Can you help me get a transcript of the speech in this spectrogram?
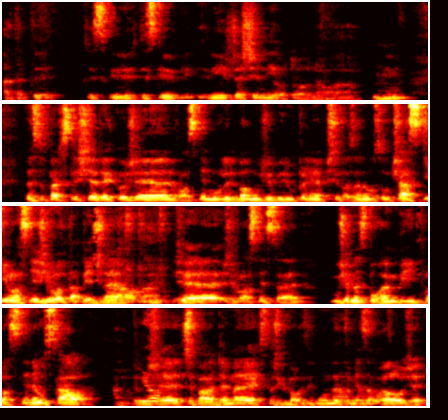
a tak to je vždycky, vždycky víš řešení o toho, no a Mhm. To je super slyšet, jako, že vlastně modlitba může být úplně přirozenou součástí vlastně života běžného. No. a, Že, že vlastně se můžeme s Bohem být vlastně neustále. Jo. Že třeba jdeme, jak jsi to říkal Zigmunde, to mě No. zaujalo, že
